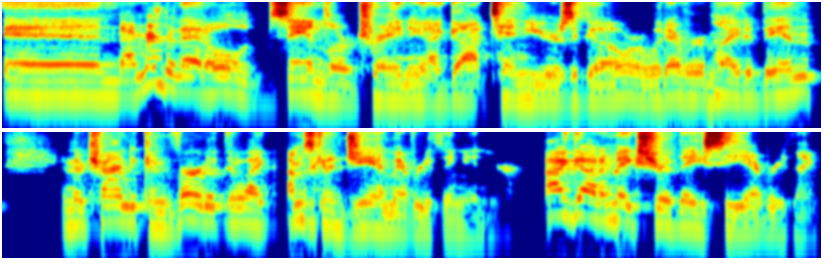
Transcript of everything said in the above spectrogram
and i remember that old sandler training i got 10 years ago or whatever it might have been and they're trying to convert it. They're like i'm just going to jam everything in here. I got to make sure they see everything.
